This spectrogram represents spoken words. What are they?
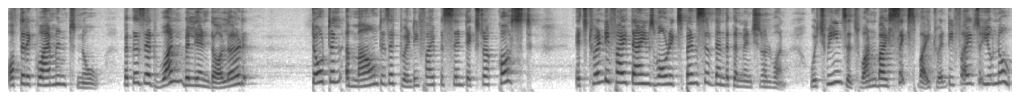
of the requirement? No. Because that $1 billion total amount is at 25% extra cost. It's 25 times more expensive than the conventional one, which means it's 1 by 6 by 25. So you know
